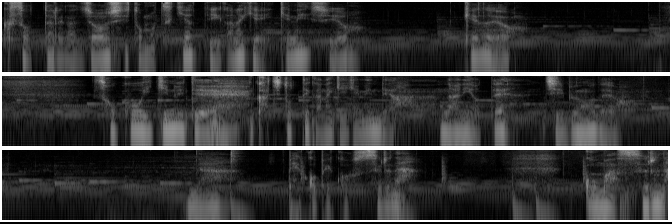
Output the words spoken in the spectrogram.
クソったれな上司とも付き合っていかなきゃいけねえしよ。けどよ。そこを生き抜いて勝ち取っていかなきゃいけねえんだよ。何よって自分をだよ。なあペコペコするな。ごまするな。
